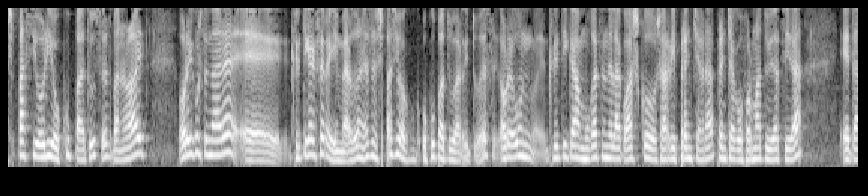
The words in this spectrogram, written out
espazio hori okupatuz, ez? Ba, nolabait, hor ikusten da ere, e, kritikak zer egin behar duen, ez? Espazioak okupatu behar ditu, ez? Gaur egun kritika mugatzen delako asko sarri prentxara, prentxako formatu idatzira, eta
